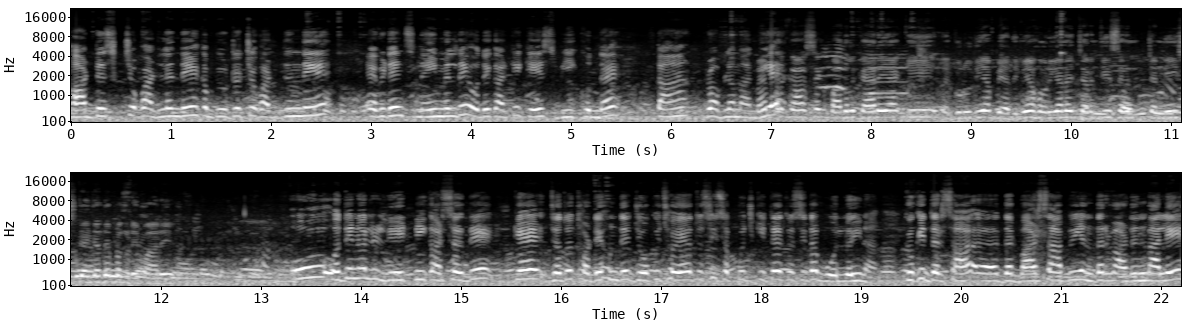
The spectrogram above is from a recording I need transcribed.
ਹਾਰਡ ਡਿਸਕ ਚੋਂ ਕੱਢ ਲੈਂਦੇ ਹੈ ਕੰਪਿਊਟਰ ਚੋਂ ਕੱਢ ਦਿੰਦੇ ਹੈ ਐਵੀਡੈਂਸ ਨਹੀਂ ਮਿਲਦੇ, ਉਹਦੇ ਕਰਕੇ ਕੇਸ ਵੀਕ ਹੁੰਦਾ ਹੈ ਤਾਂ ਪ੍ਰੋਬਲਮ ਆਉਂਦੀ ਹੈ। ਪ੍ਰਕਾਸ਼ ਸਿੰਘ ਬਾਦਲ ਕਹਿ ਰਿਹਾ ਕਿ ਗੁਰੂ ਦੀਆਂ ਬੇਅਦਬੀਆਂ ਹੋ ਰਹੀਆਂ ਨੇ ਚਰਨਜੀਤ ਸਿੰਘ ਚੰਨੀ ਸਟੇਜਾਂ ਤੇ ਭੰਗੜੇ ਪਾ ਰਹੇ ਉਹ ਉਹਦੇ ਨਾਲ ਰਿਲੇਟ ਨਹੀਂ ਕਰ ਸਕਦੇ ਕਿ ਜਦੋਂ ਤੁਹਾਡੇ ਹੁੰਦੇ ਜੋ ਕੁਝ ਹੋਇਆ ਤੁਸੀਂ ਸਭ ਕੁਝ ਕੀਤਾ ਤੁਸੀਂ ਤਾਂ ਬੋਲੋ ਹੀ ਨਾ। ਕਿਉਂਕਿ ਦਰਬਾਰ ਸਾਹਿਬ ਵੀ ਅੰਦਰ ਵਾੜਨ ਵਾਲੇ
